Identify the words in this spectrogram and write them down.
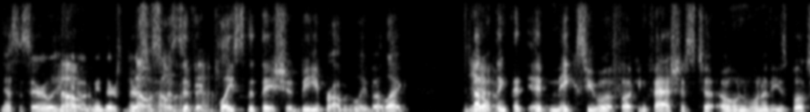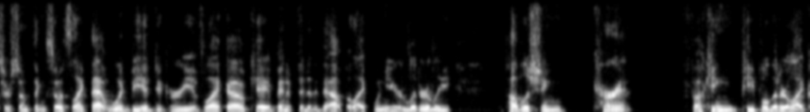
necessarily. You No. know what I mean? There's there's No, a hell no, specific yeah. place that they should be probably, but like, I don't think that it makes you a fucking fascist to own one of these books or something. So it's like that would be a degree of like, okay, benefit of the doubt. But like when you're literally publishing current fucking people that are like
